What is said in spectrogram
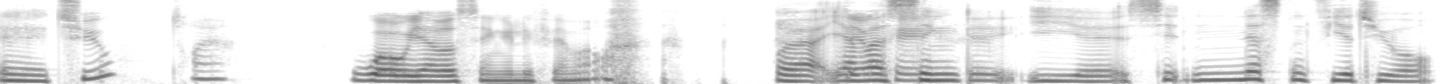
Øh, 20, tror jeg. Wow, jeg har været single i fem år. Høre, jeg er var okay. single i øh, si- næsten 24 år.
